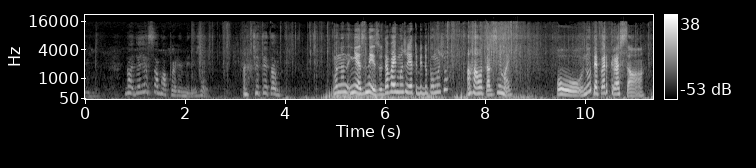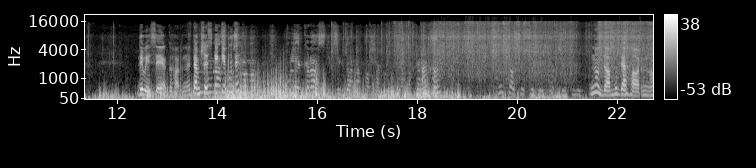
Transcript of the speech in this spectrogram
мені? Надя, я сама перемію, зай. Чи ти там Воно ні, знизу. Давай, може, я тобі допоможу? Ага, отак, знімай. О, ну тепер краса. Дивися, як гарно. Там ще Ну, скільки буде? були красні завжди Наташа. Красні. Ага. Ну, зараз я сюди почеплю. Ну так, да, буде гарно.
